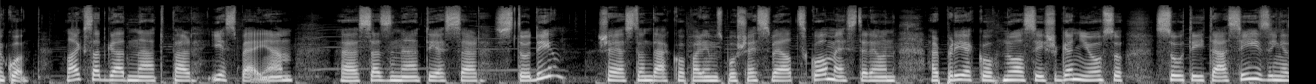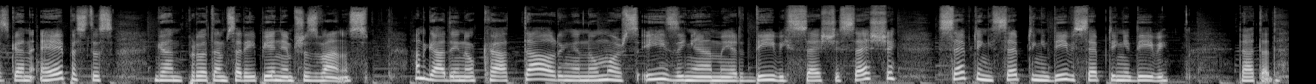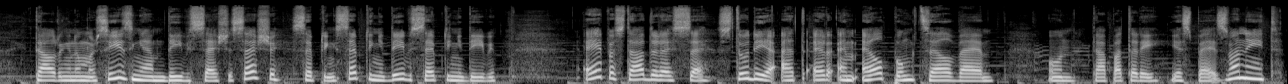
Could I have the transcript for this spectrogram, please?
Nu ko, laiks atgādināt par iespējām sazināties ar studiju. Šajā stundā kopā ar jums būšu es Veltes skolmēstere un ar prieku nolasīšu gan jūsu sūtītās īziņas, gan ēpastus, gan, protams, arī pieņemšu zvanus. Atgādinu, ka tālruņa numurs īziņām ir 266 772 72. Tātad tālruņa numurs īziņām 266 772 72 e-pasta adrese studija at rml.clv un tāpat arī iespēja zvanīt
